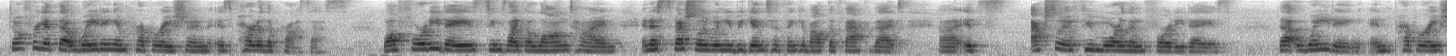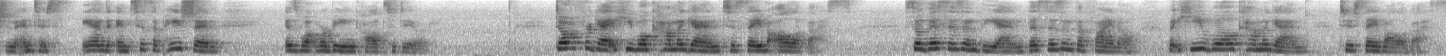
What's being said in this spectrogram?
Don't forget that waiting and preparation is part of the process. While 40 days seems like a long time, and especially when you begin to think about the fact that uh, it's actually a few more than 40 days, that waiting and preparation and, and anticipation is what we're being called to do. Don't forget, He will come again to save all of us. So, this isn't the end, this isn't the final, but He will come again to save all of us.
